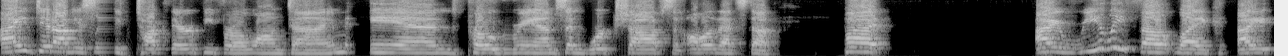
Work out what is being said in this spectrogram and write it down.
I did obviously talk therapy for a long time and programs and workshops and all of that stuff. But I really felt like I,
